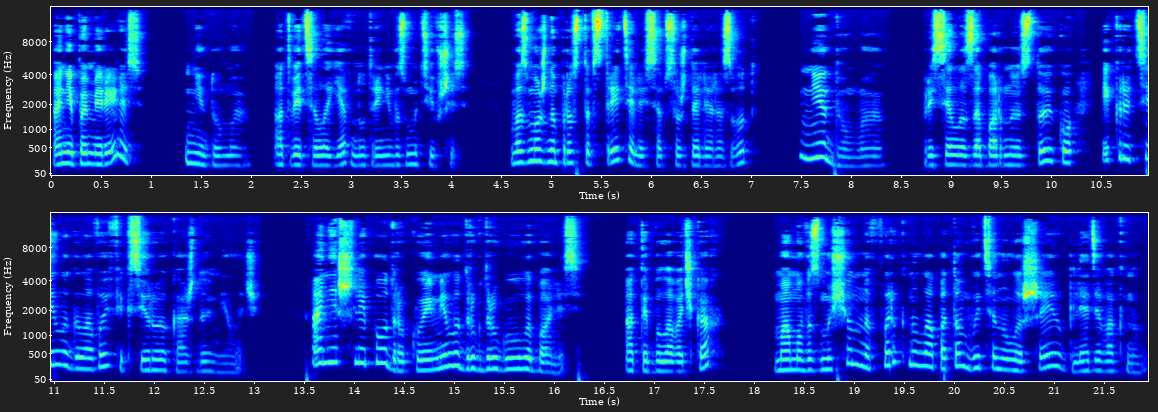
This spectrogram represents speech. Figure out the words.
Они помирились? Не думаю, ответила я, внутренне возмутившись. Возможно, просто встретились, обсуждали развод? Не думаю. Присела за барную стойку и крутила головой, фиксируя каждую мелочь. Они шли под руку и мило друг другу улыбались. «А ты была в очках?» Мама возмущенно фыркнула, а потом вытянула шею, глядя в окно.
